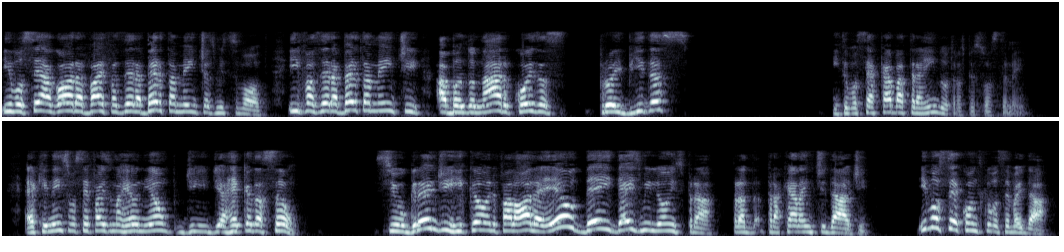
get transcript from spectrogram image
e você agora vai fazer abertamente as mitzvot e fazer abertamente abandonar coisas proibidas, então você acaba atraindo outras pessoas também. É que nem se você faz uma reunião de, de arrecadação. Se o grande ricão ele fala, olha, eu dei 10 milhões para aquela entidade. E você, quanto que você vai dar?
